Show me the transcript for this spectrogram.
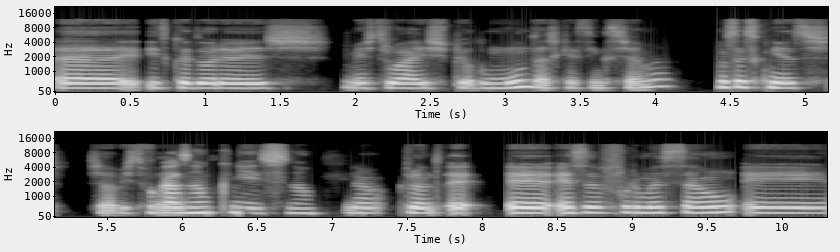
eh, Educadoras Menstruais pelo Mundo, acho que é assim que se chama. Não sei se conheces, já ouviste por falar. acaso não conheço, não. Não, pronto, é, é- essa formação é,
